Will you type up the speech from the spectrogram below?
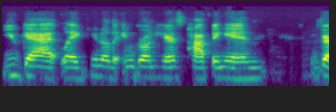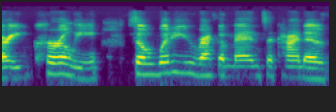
you get like you know the ingrown hairs popping in very curly. So what do you recommend to kind of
